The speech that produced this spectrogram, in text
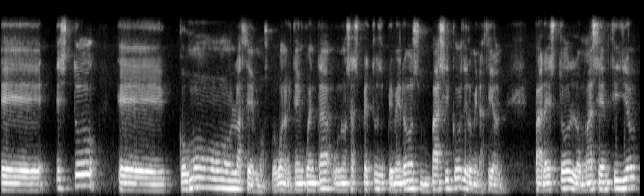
Eh, esto, eh, ¿cómo lo hacemos? Pues bueno, hay que tener en cuenta unos aspectos primeros básicos de iluminación. Para esto, lo más sencillo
